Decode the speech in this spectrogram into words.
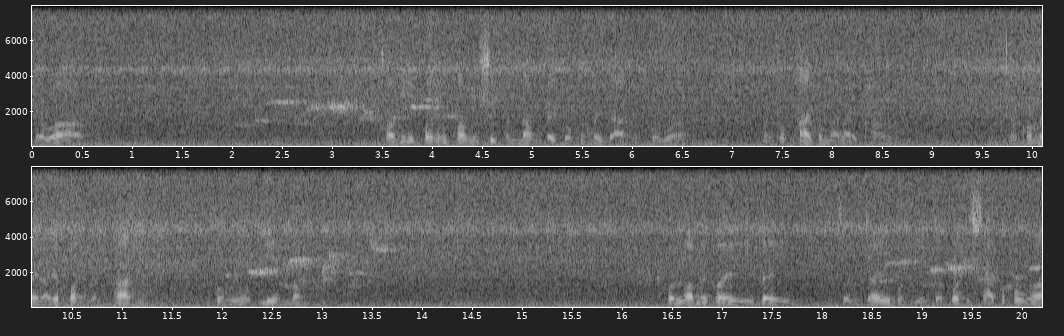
แต่ว่า ตอนนี้ปล่อยให้ความรู้สึกมันนำไปก็คงไม่ได้ เพราะว่ามันก็พลาดกันมาหลายครั้ง แล้วก็ไม่น่าจะปล่อยให้มันพลาดอีกต้องมีบทเรียนบ้าง คนเราไม่ค่อยได้สนใจบทเรียนจากประวัติศาสตร์ก็เพราะว่า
